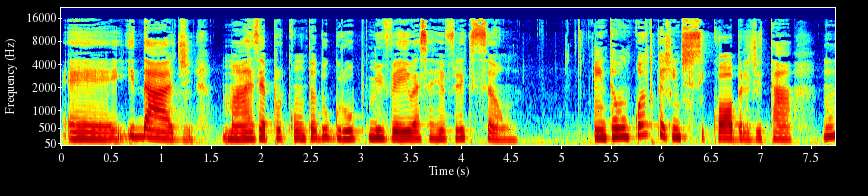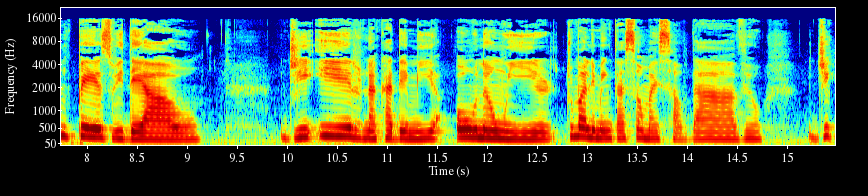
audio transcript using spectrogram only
é, idade, mas é por conta do grupo me veio essa reflexão. Então, quanto que a gente se cobra de estar tá num peso ideal, de ir na academia ou não ir, de uma alimentação mais saudável, de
